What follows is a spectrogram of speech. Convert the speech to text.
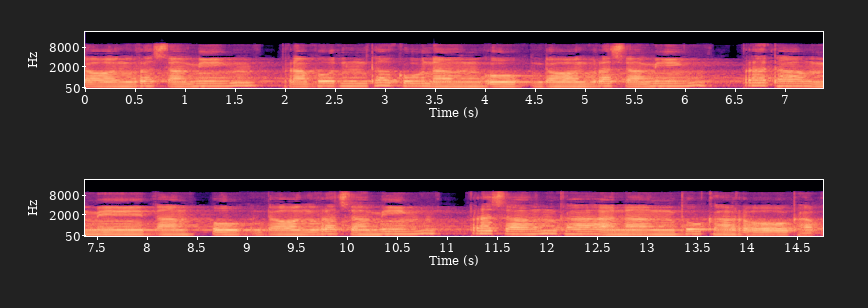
ดรรสมิง พระพุทธคุณัง อุดรรสมิง พระธรรมเมตัง อุดรรสมิง พระสังฆานังทุกขโรขพ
